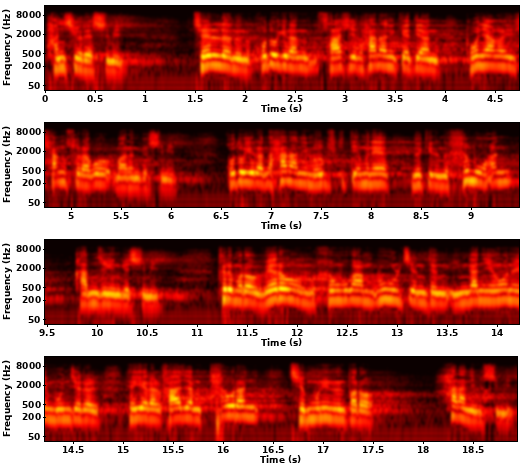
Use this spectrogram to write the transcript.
탄식을 했습니다. 젤러는 고독이라는 사실 하나님께 대한 본향의 향수라고 말한 것입니다. 고독이라는 하나님 없기 때문에 느끼는 허무한 감정인 것입니다. 그러므로 외로움, 허무감, 우울증 등 인간 영혼의 문제를 해결할 가장 탁월한 전문의는 바로 하나님이십니다.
